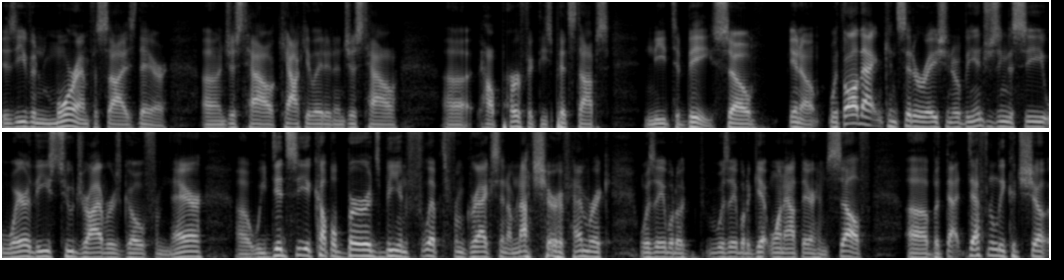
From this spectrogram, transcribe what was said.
is even more emphasized there. Uh, just how calculated and just how uh, how perfect these pit stops need to be. So, you know, with all that in consideration, it'll be interesting to see where these two drivers go from there. Uh, we did see a couple birds being flipped from Gragson. I'm not sure if Hemric was able to was able to get one out there himself, uh, but that definitely could show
